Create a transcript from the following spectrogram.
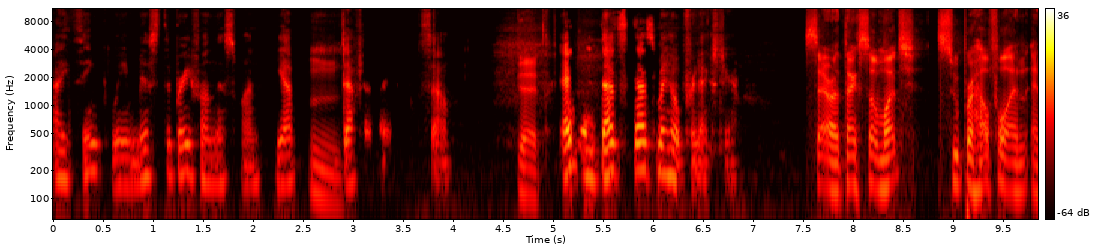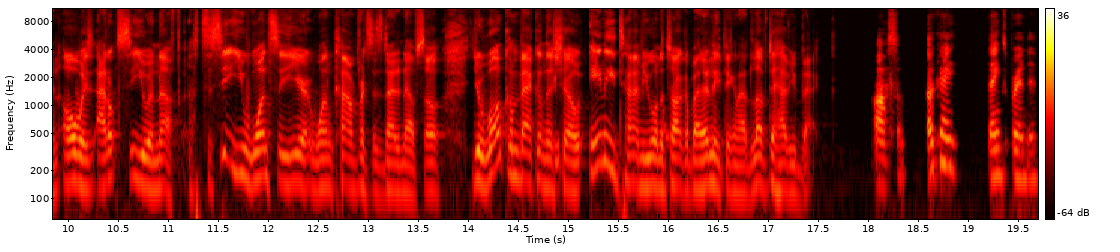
I think we missed the brief on this one. Yep, Mm, definitely. So good. anyway, that's that's my hope for next year. Sarah, thanks so much. Super helpful and, and always I don't see you enough. To see you once a year at one conference is not enough. So you're welcome back on the show anytime you want to talk about anything, and I'd love to have you back. Awesome. Okay. Thanks, Bryndan.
